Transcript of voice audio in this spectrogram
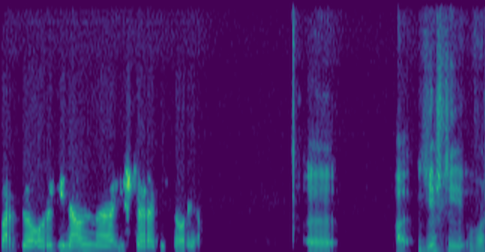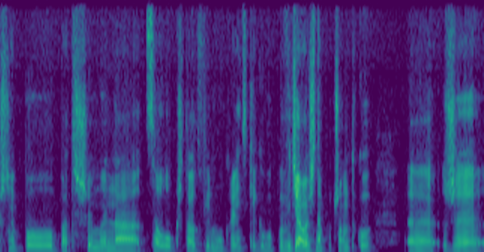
bardzo oryginalne i szczere historie. E, a jeśli właśnie popatrzymy na cały kształt filmu ukraińskiego, bo powiedziałeś na początku, że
